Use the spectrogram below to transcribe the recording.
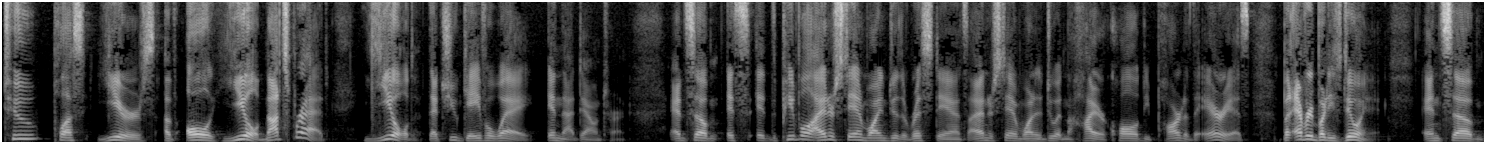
two plus years of all yield, not spread, yield that you gave away in that downturn. And so it's it, the people. I understand wanting to do the risk dance. I understand wanting to do it in the higher quality part of the areas, but everybody's doing it. And so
